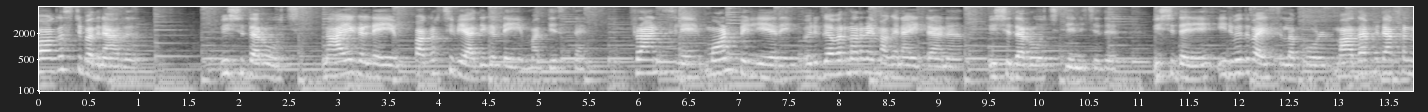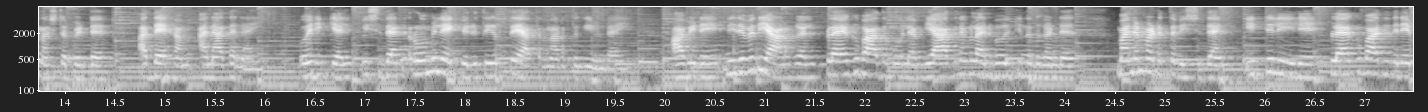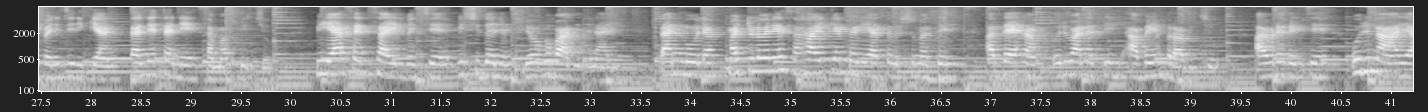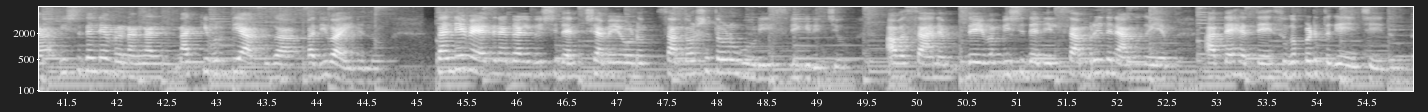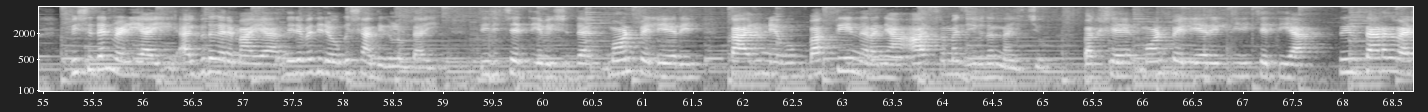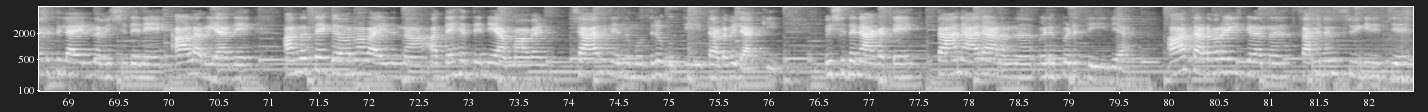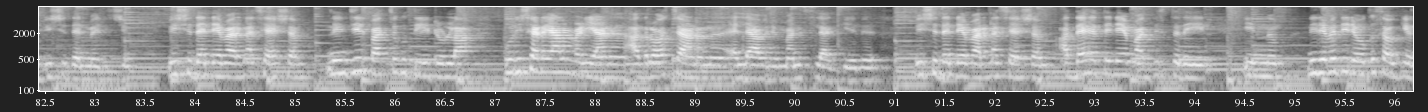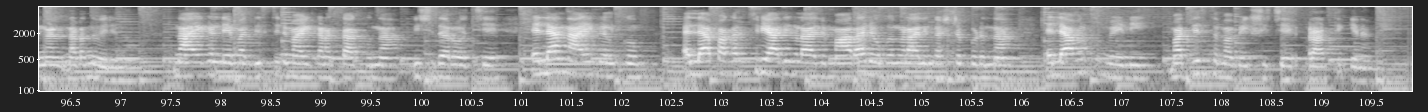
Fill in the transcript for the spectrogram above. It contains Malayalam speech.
ഓഗസ്റ്റ് പതിനാറ്. വിശുദ്ധ റോച്ച് നായകളുടെയും പകർച്ചവ്യാധികളുടെയും മധ്യസ്ഥൻ. ഫ്രാൻസിലെ മോൺ മോൺപെല്ലിയറിൽ ഒരു ഗവർണറുടെ മകനായിട്ടാണ് വിശുദ്ധ റോച്ച് ജനിച്ചത്. വിശുദ്ധന് ഇരുപത് വയസ്സുള്ളപ്പോൾ മാതാപിതാക്കൾ നഷ്ടപ്പെട്ട് അദ്ദേഹം അനാഥനായി. ഒരിക്കൽ വിശുദ്ധൻ റോമിലേക്ക് ഒരു തീർത്ഥയാത്ര നടത്തുകയുണ്ടായി. അവിടെ നിരവധി ആളുകൾ പ്ലേഗ് ബാധ മൂലം യാതനകൾ അനുഭവിക്കുന്നത് കണ്ട് മനമടുത്ത വിശുദ്ധൻ ഇറ്റലിയിലെ പ്ലേഗ് ബാധിതരെ പരിചരിക്കാൻ തന്നെ തന്നെ സമർപ്പിച്ചു. പിയാസെൻസായിൽ വെച്ച് വിശുദ്ധനും രോഗബാധിതനായി. തന്മൂലം മറ്റുള്ളവരെ സഹായിക്കാൻ കഴിയാത്ത വിഷമത്തിൽ അദ്ദേഹം ഒരു വനത്തിൽ അഭയം പ്രാപിച്ചു. അവിടെ വെച്ച് ഒരു നായ വിശുദ്ധന്റെ വ്രണങ്ങൾ നക്കി വൃത്തിയാക്കുക പതിവായിരുന്നു. തന്റെ വേദനകൾ വിശുദ്ധൻ ക്ഷമയോടും സന്തോഷത്തോടും കൂടി സ്വീകരിച്ചു. അവസാനം ദൈവം വിശുദ്ധനിൽ സംപ്രീതനാകുകയും അദ്ദേഹത്തെ സുഖപ്പെടുത്തുകയും ചെയ്തു. വിശുദ്ധൻ വഴിയായി അത്ഭുതകരമായ നിരവധി രോഗശാന്തികളുണ്ടായി. തിരിച്ചെത്തിയ വിശുദ്ധൻ മോൺപെല്ലിയറിൽ കാരുണ്യവും ഭക്തിയും നിറഞ്ഞ ആശ്രമ ജീവിതം നയിച്ചു. പക്ഷേ മോൺപെല്ലിയറിൽ തിരിച്ചെത്തിയ തീർത്ഥാടക വേഷത്തിലായിരുന്ന വിശുദ്ധനെ ആളറിയാതെ അന്നത്തെ ഗവർണറായിരുന്ന അദ്ദേഹത്തിന്റെ അമ്മാവൻ ചാരിൽ നിന്ന് മുദ്രകുത്തി തടവിലാക്കി. വിശുദ്ധനാകട്ടെ താൻ ആരാണെന്ന് വെളിപ്പെടുത്തിയില്ല. ആ തടവറയിൽ കിടന്ന് സഹനം സ്വീകരിച്ച് വിശുദ്ധൻ മരിച്ചു. വിശുദ്ധന്റെ മരണശേഷം നെഞ്ചിൽ പച്ചകുത്തിയിട്ടുള്ള കുരിശടയാളം വഴിയാണ് അത് റോച്ചാണെന്ന് എല്ലാവരും മനസ്സിലാക്കിയത്. വിശുദ്ധന്റെ മരണശേഷം അദ്ദേഹത്തിന്റെ മധ്യസ്ഥതയിൽ ഇന്നും നിരവധി രോഗസൗഖ്യങ്ങൾ നടന്നുവരുന്നു. നായകളുടെ മധ്യസ്ഥനുമായി കണക്കാക്കുന്ന വിശുദ്ധ റോച്ച് എല്ലാ നായകൾക്കും എല്ലാ പകർച്ചവ്യാധികളാലും മാറാ രോഗങ്ങളാലും കഷ്ടപ്പെടുന്ന എല്ലാവർക്കും വേണ്ടി മധ്യസ്ഥം അപേക്ഷിച്ച് പ്രാർത്ഥിക്കണം.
